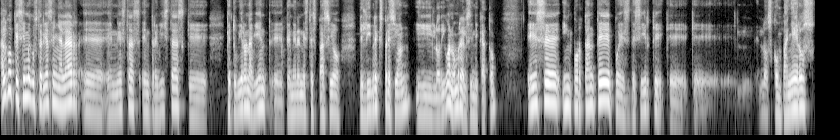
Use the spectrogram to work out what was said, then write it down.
algo que sí me gustaría señalar eh, en estas entrevistas que, que tuvieron a bien eh, tener en este espacio de libre expresión, y lo digo a nombre del sindicato, es eh, importante pues decir que- que los compañeros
